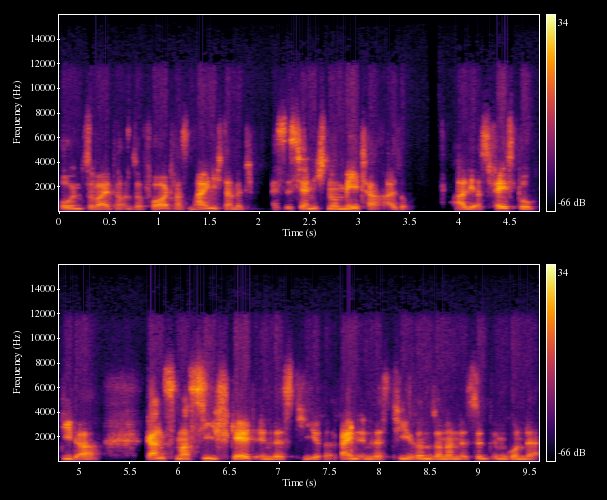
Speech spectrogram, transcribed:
und so weiter und so fort. Was meine ich damit? Es ist ja nicht nur Meta, also alias Facebook, die da ganz massiv Geld investieren, rein investieren, sondern es sind im Grunde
